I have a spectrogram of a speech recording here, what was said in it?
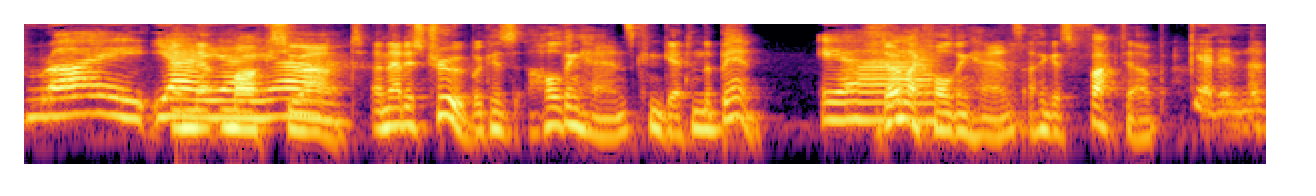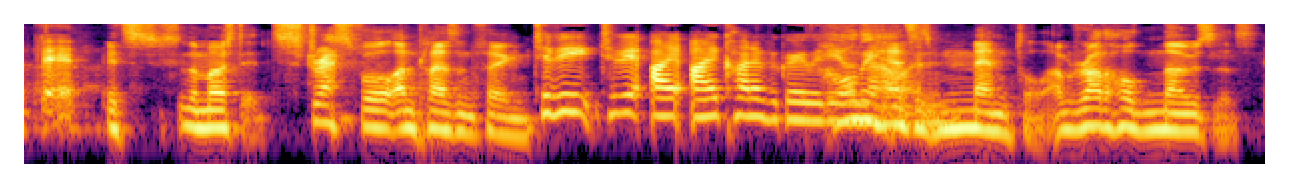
Right. Yeah. and that yeah, marks yeah. you out. And that is true because holding hands can get in the bin. Yeah. I don't like holding hands. I think it's fucked up. Get in the bit. It's the most stressful, unpleasant thing. To be, to be, I, I kind of agree with you. Holding on that hands is mental. I would rather hold noses.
